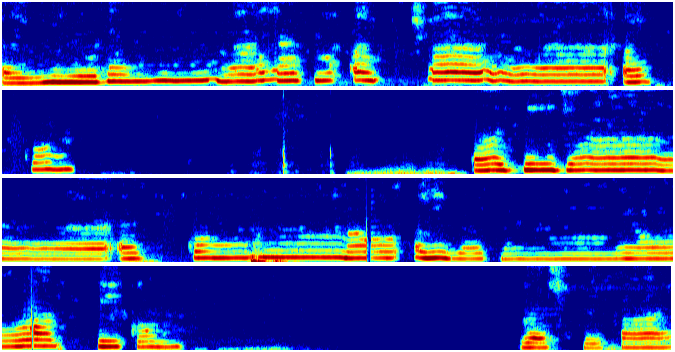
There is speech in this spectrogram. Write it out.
أيها الناس قد جاءتكم قد جاءتكم موعظة من ربكم وشفاء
